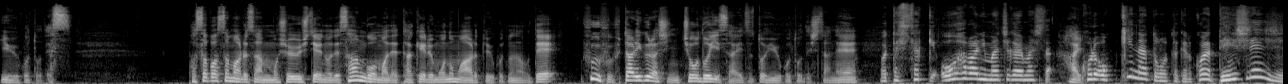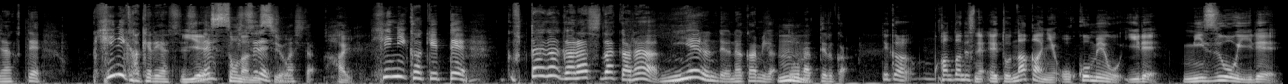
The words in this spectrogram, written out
いうことです。パサパサ丸さんも所有しているので3号まで炊けるものもあるということなので、夫婦2人暮らしにちょうどいいサイズということでしたね。私さっき大幅に間違えました、はいこれ大きいなと思ったけどこれは電子レンジじゃなくて火にかけるやつですねイエス、そうなんですよ。失礼しましたはい。火にかけて蓋がガラスだから見えるんだよ中身がどうなってるか、でから、簡単ですね。えっと、中にお米を入れ、水を入れ、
